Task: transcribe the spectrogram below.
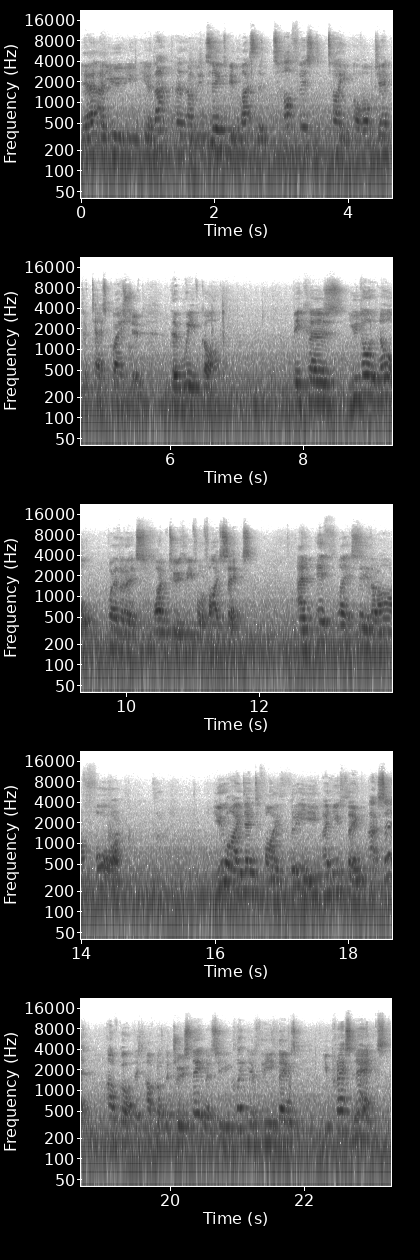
Yeah, and you, you, you know, that, I've been saying to people, that's the toughest type of objective test question that we've got. Because you don't know whether it's one, two, three, four, five, six. And if, let's say, there are four, you identify three and you think, that's it, I've got, this, I've got the true statement. So you click your three things, you press next,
